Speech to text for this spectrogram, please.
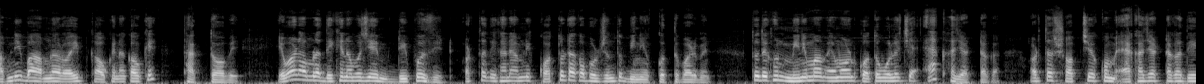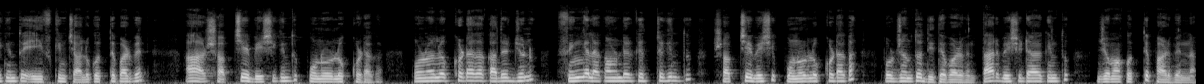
আপনি বা আপনার ওয়াইফ কাউকে না কাউকে থাকতে হবে। এবার আমরা দেখে নেব যে ডিপোজিট অর্থাৎ এখানে আপনি কত টাকা পর্যন্ত বিনিয়োগ করতে পারবেন। তো দেখুন মিনিমাম অ্যামাউন্ট কত বলেছে? এক হাজার টাকা। অর্থাৎ সবচেয়ে কম এক হাজার টাকা দিয়ে কিন্তু এই স্কিম চালু করতে পারবেন। আর সবচেয়ে বেশি কিন্তু পনেরো লক্ষ টাকা। পনেরো লক্ষ টাকা কাদের জন্য? সিঙ্গেল অ্যাকাউন্টের ক্ষেত্রে কিন্তু সবচেয়ে বেশি পনেরো লক্ষ টাকা পর্যন্ত দিতে পারবেন। তার বেশি টাকা কিন্তু জমা করতে পারবেন না।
